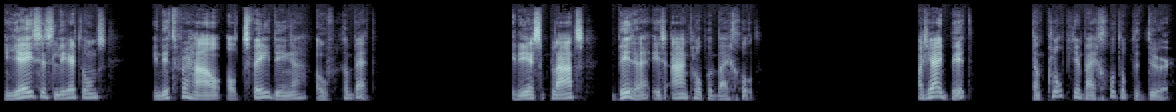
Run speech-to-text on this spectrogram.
En Jezus leert ons in dit verhaal al twee dingen over gebed. In de eerste plaats, bidden is aankloppen bij God. Als jij bidt, dan klop je bij God op de deur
